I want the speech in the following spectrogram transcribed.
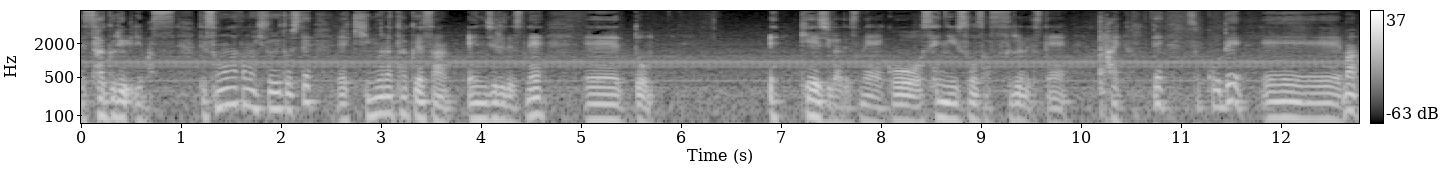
探りを入れます。でその中の一人として、え木村拓哉さん演じるですねえー、っとえ刑事がですねこう潜入捜査するんですね。はい、でそこで、えー、ま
